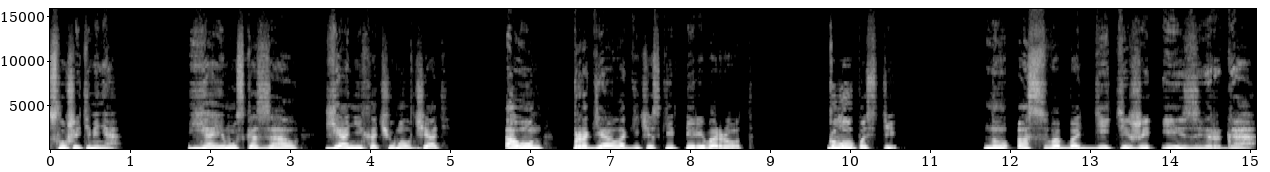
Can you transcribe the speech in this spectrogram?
Слушайте меня. Я ему сказал, я не хочу молчать, а он про геологический переворот. Глупости! Ну, освободите же изверга.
